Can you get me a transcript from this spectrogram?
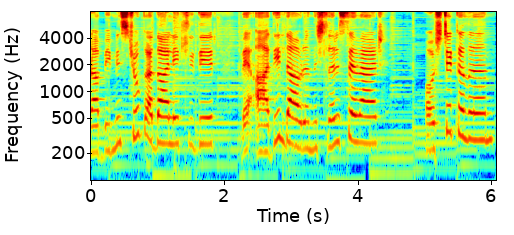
Rabbimiz çok adaletlidir ve adil davranışları sever. Hoşçakalın.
